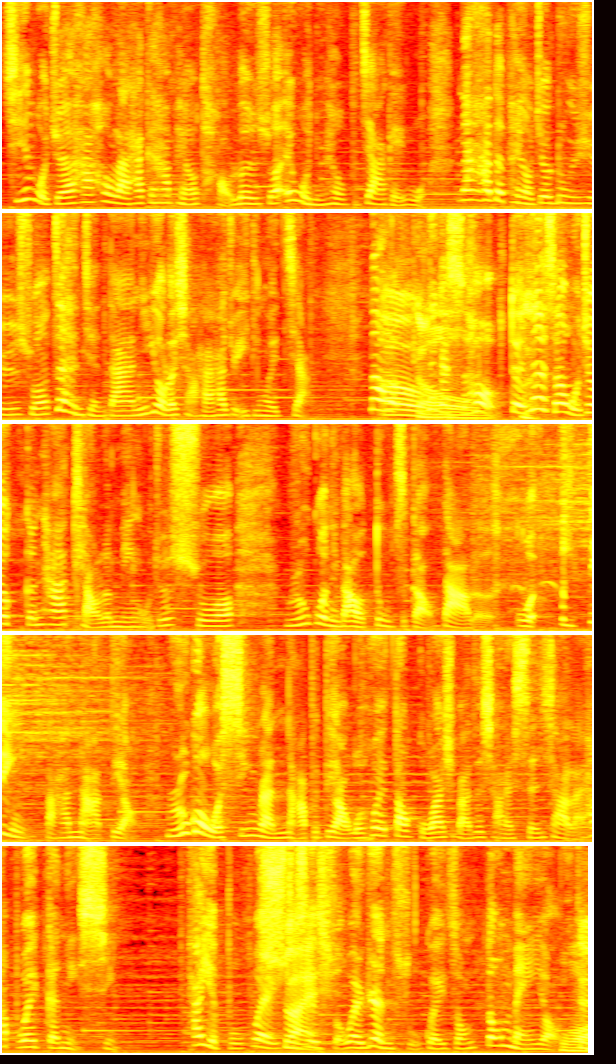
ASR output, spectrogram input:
其实我觉得他后来他跟他朋友讨论说，哎，我女朋友不嫁给我，那他的朋友就陆陆续续说，这很简单，你有了小孩，他就一定会嫁。那那个时候，oh. 对，那个时候我就跟他挑了明，我就说，如果你把我肚子搞大了，我一定把它拿掉。如果我心软拿不掉，我会到国外去把这小孩生下来，他不会跟你姓。他也不会就是所谓认祖归宗都没有，对，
